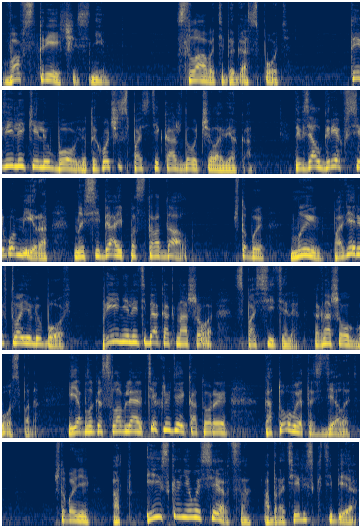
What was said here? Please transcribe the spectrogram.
во встрече с Ним. Слава тебе, Господь! Ты великий любовью, ты хочешь спасти каждого человека – ты взял грех всего мира на себя и пострадал, чтобы мы, поверив в Твою любовь, приняли Тебя как нашего Спасителя, как нашего Господа. И я благословляю тех людей, которые готовы это сделать, чтобы они от искреннего сердца обратились к Тебе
